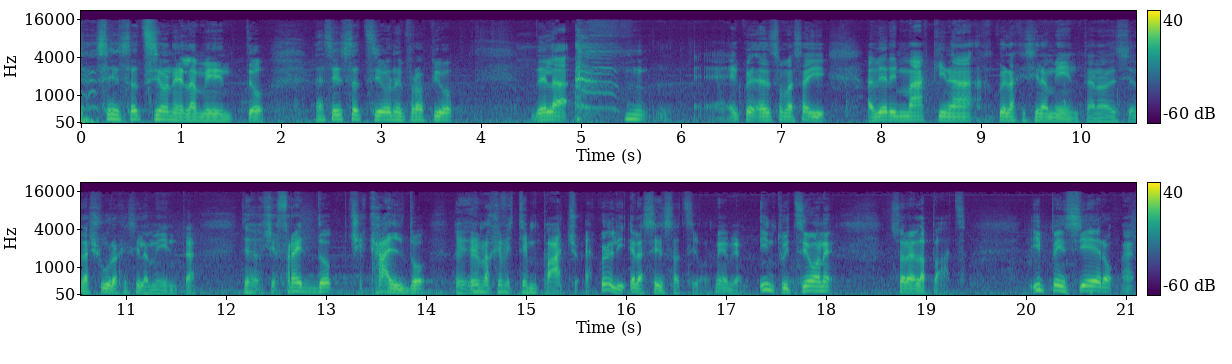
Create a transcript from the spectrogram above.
sensazione lamento, la sensazione proprio della insomma sai avere in macchina quella che si lamenta no? la sciura che si lamenta c'è freddo c'è caldo eh, ma che tempaccio eh, quella lì è la sensazione quindi abbiamo intuizione sorella pazza il pensiero eh,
